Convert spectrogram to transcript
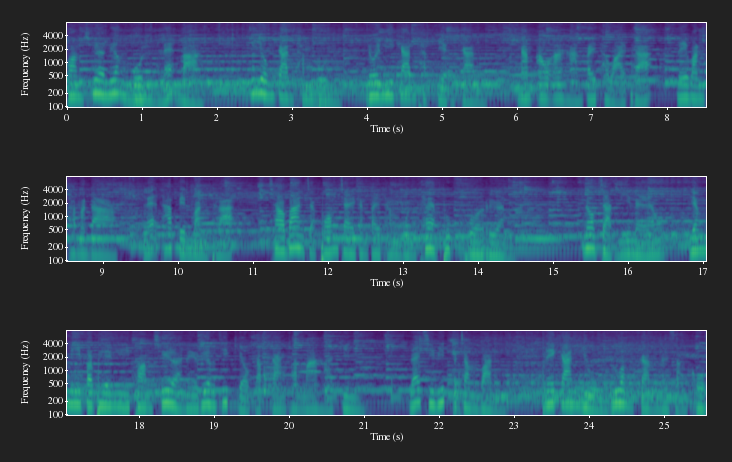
ความเชื่อเรื่องบุญและบาปนิยมการทำบุญ โดยมีการผัดเปลี่ยนกันนำเอาอาหารไปถวายพระในวันธรรมดา และถ้าเป็นวันพระ ชาวบ้านจะพร้อมใจกันไปทำบุญแทบทุกครัวเรือน นอกจากนี้แล้วยังมีประเพณีความเชื่อในเรื่องที่เกี่ยวกับการทำมาหากิน และชีวิตประจำวัน ในการอยู่ร่วมกันในสังคม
